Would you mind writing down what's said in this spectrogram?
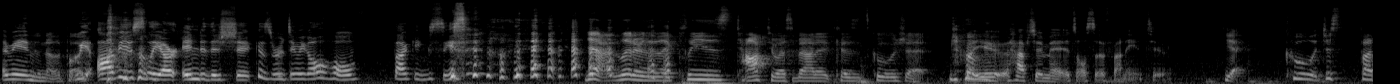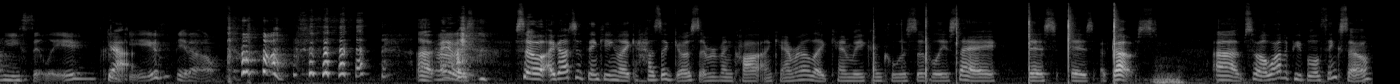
I mean, we obviously are into this shit because we're doing a whole fucking season on it. yeah, literally, like, please talk to us about it because it's cool as shit. but you have to admit, it's also funny too. Yeah, cool, just funny, silly, Yeah. you know. Uh, anyways, so I got to thinking, like, has a ghost ever been caught on camera? Like, can we conclusively say this is a ghost? Um, so a lot of people think so,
